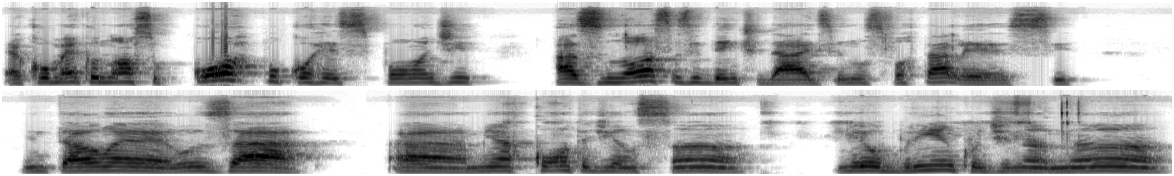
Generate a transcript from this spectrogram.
É como é que o nosso corpo corresponde às nossas identidades e nos fortalece. Então, é usar a minha conta de Ansan, meu brinco de Nanã,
